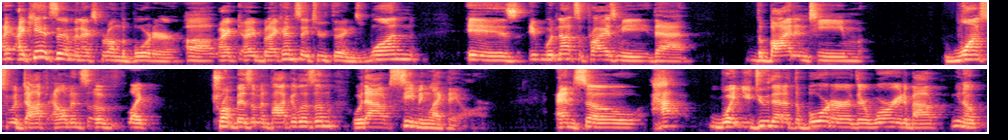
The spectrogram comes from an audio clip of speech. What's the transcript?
I, I can't say I'm an expert on the border, uh, I, I, but I can say two things. One is it would not surprise me that the Biden team wants to adopt elements of like Trumpism and populism without seeming like they are. And so how, when you do that at the border, they're worried about, you know,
